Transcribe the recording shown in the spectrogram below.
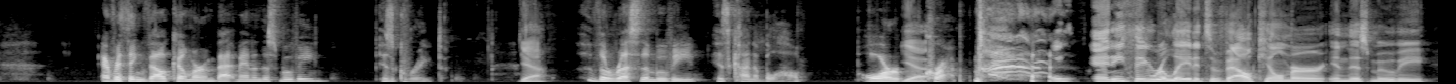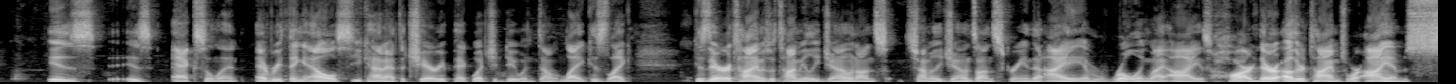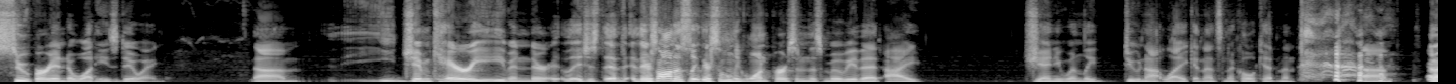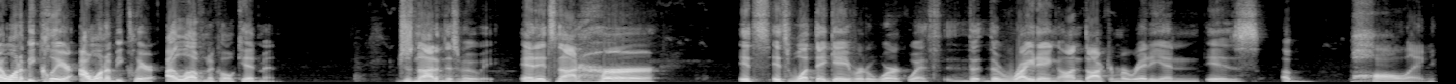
everything Val Kilmer and Batman in this movie is great. Yeah, the rest of the movie is kind of blah or yeah. crap. anything related to Val Kilmer in this movie is is excellent. Everything else you kind of have to cherry pick what you do and don't like because like because there are times with Tommy Lee Jones on Tommy Lee Jones on screen that I am rolling my eyes hard. There are other times where I am super into what he's doing. Um, Jim Carrey, even there, it just there's honestly there's only one person in this movie that I genuinely do not like, and that's Nicole Kidman. um, and I want to be clear. I want to be clear. I love Nicole Kidman, just not in this movie. And it's not her. It's it's what they gave her to work with. the The writing on Doctor Meridian is appalling,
